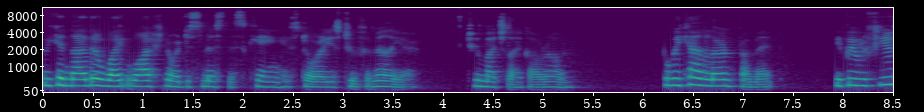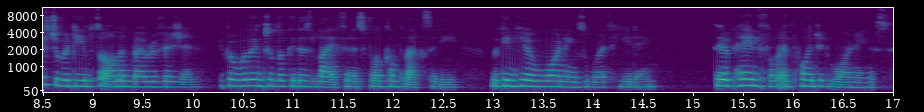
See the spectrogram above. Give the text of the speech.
We can neither whitewash nor dismiss this king, his story is too familiar, too much like our own. But we can learn from it. If we refuse to redeem Solomon by revision, if we're willing to look at his life in its full complexity, we can hear warnings worth heeding. They are painful and pointed warnings,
